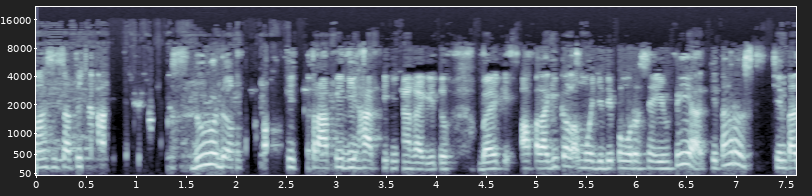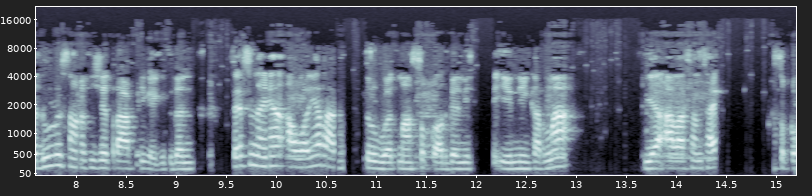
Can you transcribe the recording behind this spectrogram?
mahasiswa fisioterapi dulu dong fisioterapi di hatinya kayak gitu. Baik apalagi kalau mau jadi pengurusnya IMPI ya kita harus cinta dulu sama fisioterapi kayak gitu. Dan saya sebenarnya awalnya ragu buat masuk ke organisasi ini karena ya alasan saya masuk ke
